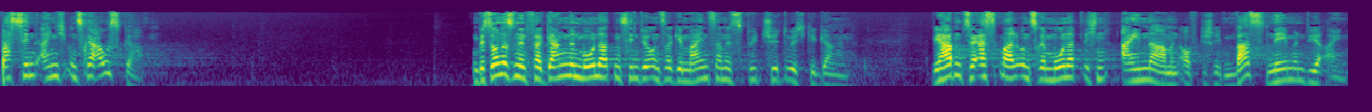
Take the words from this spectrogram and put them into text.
was sind eigentlich unsere Ausgaben? Und besonders in den vergangenen Monaten sind wir unser gemeinsames Budget durchgegangen. Wir haben zuerst mal unsere monatlichen Einnahmen aufgeschrieben. Was nehmen wir ein?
